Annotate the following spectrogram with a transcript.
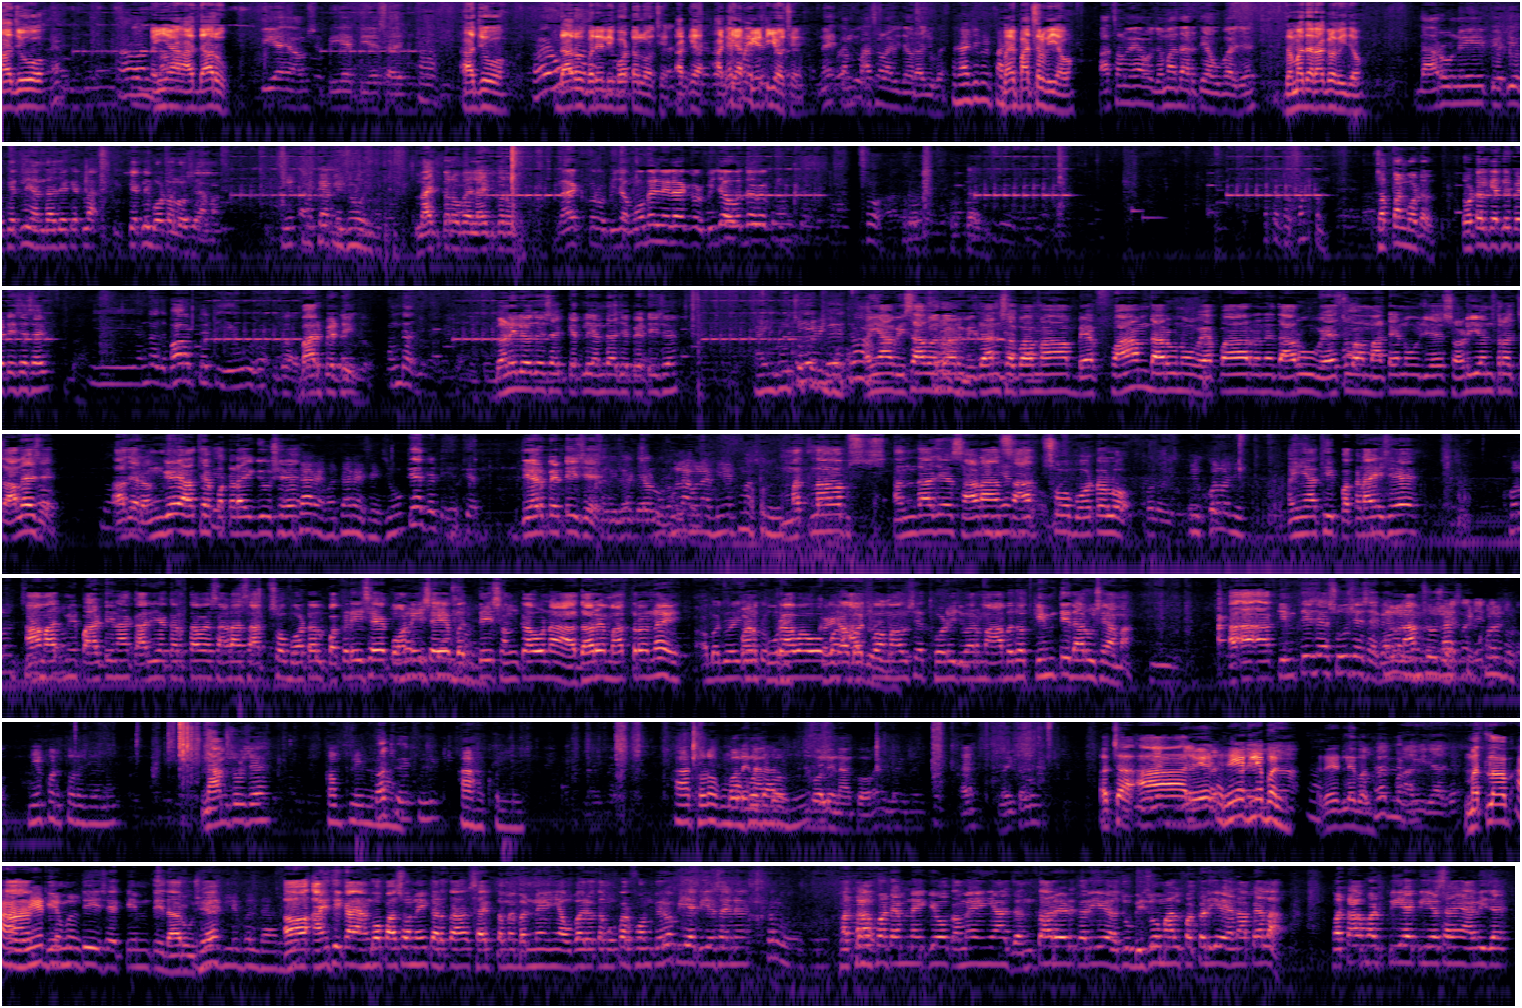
આ જુઓ. અહીંયા આ દારૂ. પીઆઈ આવશે પીઆઈ પીએસઆઈ આ જુઓ. દારૂ ભરેલી બોટલો છે. આખી પેટીઓ છે નહીં તમે પાછળ આવી જાઓ રાજુભાઈ રાજુભાઈ ભાઈ પાછળ વી આવો. પાછળ આવો જમાદાર ત્યાં ઊભા છે. જમાદાર આગળ વી જાઓ. દારૂની પેટીઓ કેટલી અંદાજે કેટલા કેટલી બોટલો છે આમાં? લાઈટ કરો ભાઈ લાઈટ કરો. લાઈટ કરો બીજા મોબાઈલની લાઈટ કરો બીજા વધારે છપ્પન બોટલ. ટોટલ કેટલી પેટી છે સાહેબ? બાર પેટી એવું બાર પેટી. ગણી લ્યો છો સાહેબ કેટલી અંદાજે પેટી છે? અહીંયા વિસાવદર વિધાનસભામાં બેફામ દારૂનો વેપાર અને દારૂ વેચવા માટેનું જે ષડયંત્ર ચાલે છે આજે રંગે હાથે પકડાઈ ગયું છે. વધારે વધારે છે તેર પેટી છે, મતલબ અંદાજે સાડા સાતસો બોટલો અહીંયાથી પકડાઈ છે. આમ આદમી પાર્ટીના કાર્યકર્તાઓએ સાડા સાતસો બોટલ પકડી છે. કોની છે. એ બધી શંકાઓના આધારે માત્ર નહીં પણ પુરાવાઓ આપવામાં આવશે થોડી જ વારમાં. આ બધો કિંમતી દારૂ છે આમાં. આ કિંમતી છે? શું છે સાહેબ? એનું નામ શું છે? નામ શું છે? કંપનીનું પાછું નામ. એક મિનિટ. હા હા ખોલી લઈ આ થોડોક ખોલી મોંઘો નાખો દારૂ ખોલી નાખો. અચ્છા આ red red label red label મતલબ આ કિંમતી છે કિંમતી દારૂ છે. અહીંથી કાંઈ આંગો પાસો નહીં કરતા. સાહેબ તમે બંને અહીંયા ઊભા રહ્યો તમે ઉપર ફોન કર્યો પીઆઈપીએસઆઈ ને? ફટાફટ એમ નહીં કહો કે અમે અહીંયા જનતા રેડ કરીએ હજુ બીજો માલ પકડીએ એના પહેલા. ફટાફટ પીઆઈપીએસઆઈ આવી જાય.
